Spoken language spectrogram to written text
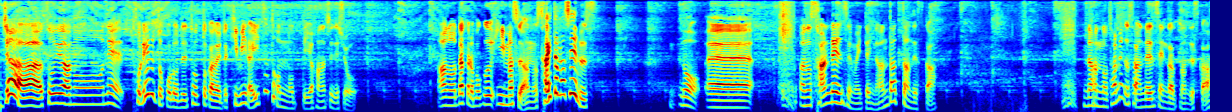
じゃあ、そういうあのね、取れるところで取っとかないと君らいつ取んのっていう話でしょ。あの、だから僕言います。あの、埼玉西武の、えー、あの3連戦は一体何だったんですか？何のための3連戦だったんですか？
